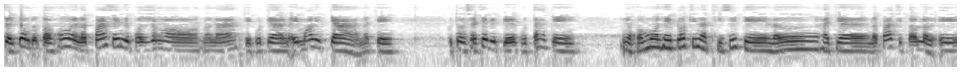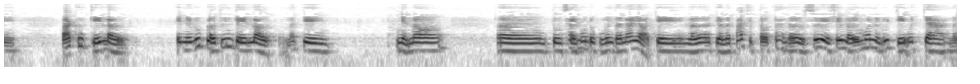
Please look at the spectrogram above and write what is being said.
trời trong tôi tỏ hôi, là ba sẽ được bao rong hò nó nè chị của tiền ấy mó đi trà nó chị của tôi sẽ theo bị bịa của ta chị nhỏ có mua hay blog chính là thì dưới chị lỡ hai chị lỡ ba chị tao lỡ e ba cứ kỹ lỡ. E nếu lúc lỡ tuyến đề lỡ, nó chị nhận nó ờ, tôi xài không được của mình tới nói nhỏ chè lỡ chè lỡ ba chị tao ta lỡ. Xưa sẽ lỡ món này lúc chị của trà nó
